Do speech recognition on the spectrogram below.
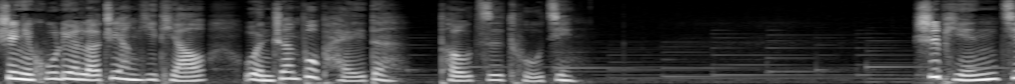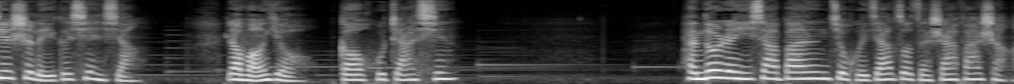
是你忽略了这样一条稳赚不赔的投资途径。视频揭示了一个现象，让网友高呼扎心。很多人一下班就回家坐在沙发上，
